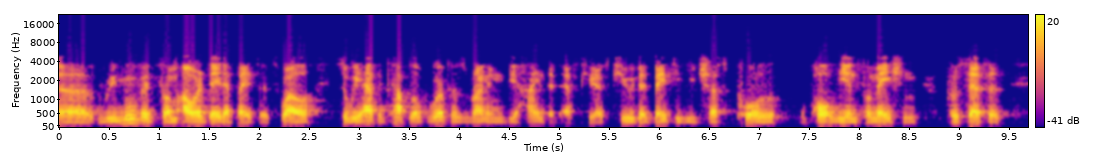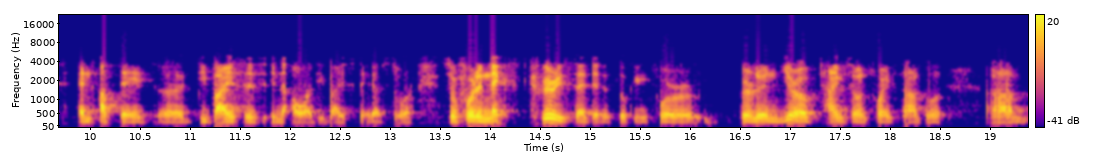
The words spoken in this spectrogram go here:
uh, remove it from our database as well. So we have a couple of workers running behind that queue that basically just pull, pull the information, process it, and update uh, devices in our device data store. So for the next query set that is looking for Berlin, Europe time zone, for example, um,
